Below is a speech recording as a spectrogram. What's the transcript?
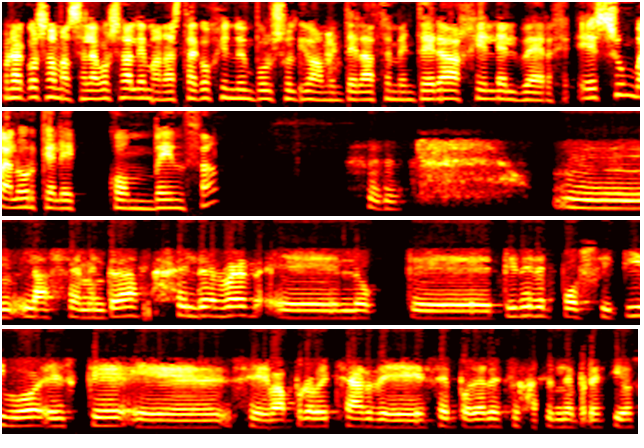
Una cosa más, en la bolsa alemana está cogiendo impulso últimamente la cementera Heidelberg. ¿Es un valor que le convenza? Mm, la cementera Heidelberg eh, lo que tiene de positivo es que eh, se va a aprovechar de ese poder de fijación de precios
